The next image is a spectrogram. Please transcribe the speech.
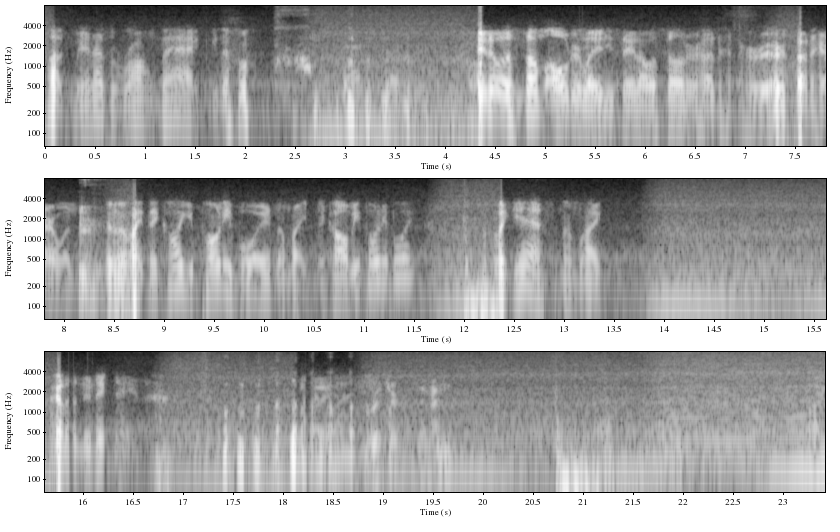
Fuck, man, that's the wrong bag, you know? That stuff is and it was some older lady saying I was selling her hun- her, her son heroin. And they're like, they call you Pony Boy. And I'm like, they call me Pony Boy? I'm like, yes. And I'm like, I got a new nickname. Like. Richard Simmons. Like,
